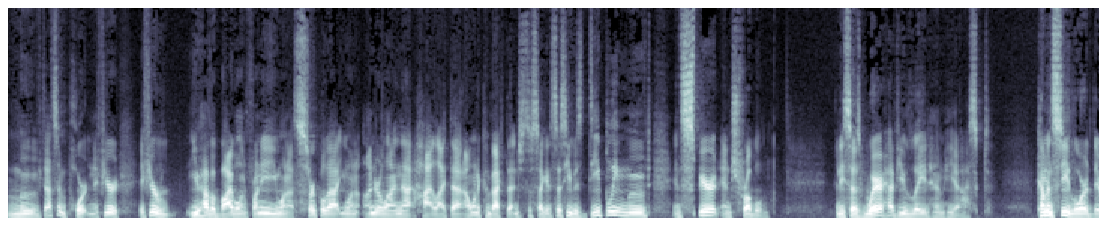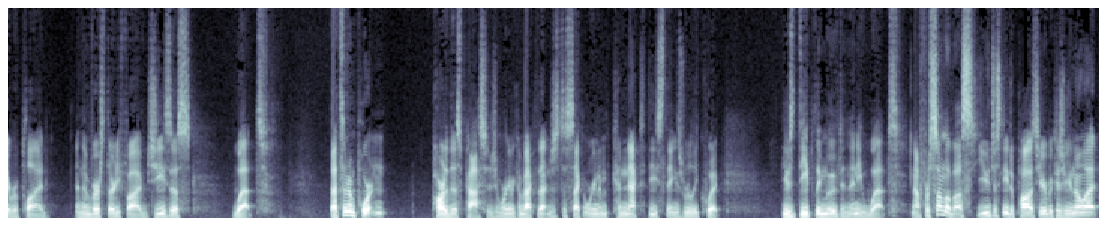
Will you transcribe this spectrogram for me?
moved. That's important. If you're if you're you have a Bible in front of you, you want to circle that, you want to underline that, highlight that. I want to come back to that in just a second. It says he was deeply moved in spirit and troubled. And he says, Where have you laid him? He asked. Come and see, Lord, they replied. And then verse 35 Jesus wept. That's an important part of this passage, and we're going to come back to that in just a second. We're going to connect these things really quick. He was deeply moved and then he wept. Now, for some of us, you just need to pause here because you know what?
